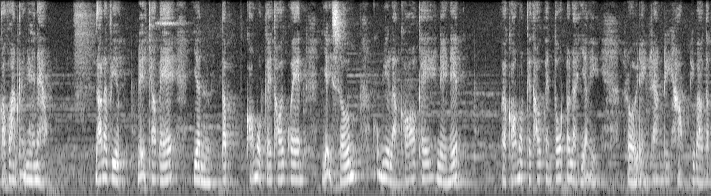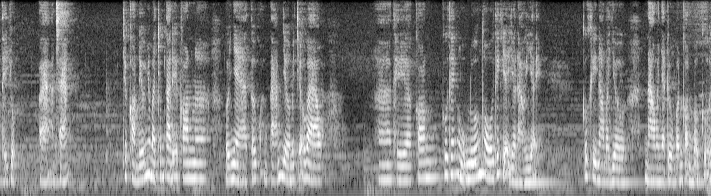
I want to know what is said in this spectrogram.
có hoàn cảnh như thế nào. Đó là việc để cho bé dần tập có một cái thói quen dậy sớm cũng như là có cái nề nếp và có một cái thói quen tốt đó là dậy rồi đánh răng đi học đi vào tập thể dục và ăn sáng. Chứ còn nếu như mà chúng ta để con ờ, ở nhà tới khoảng 8 giờ mới trở vào à, thì ờ, con cứ thế mà ngủ nướng thôi thích dậy giờ nào thì dậy. Cứ khi nào mà giờ nào mà nhà trường vẫn còn mở cửa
